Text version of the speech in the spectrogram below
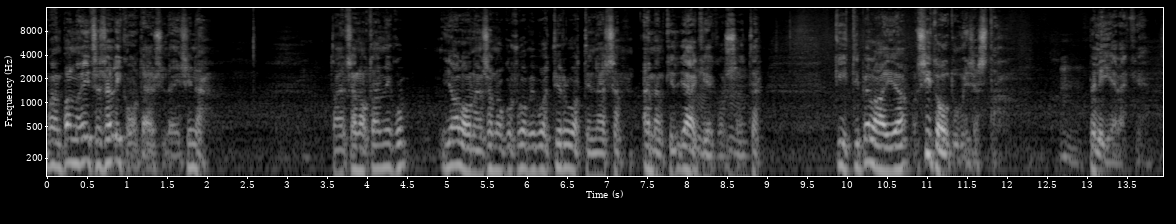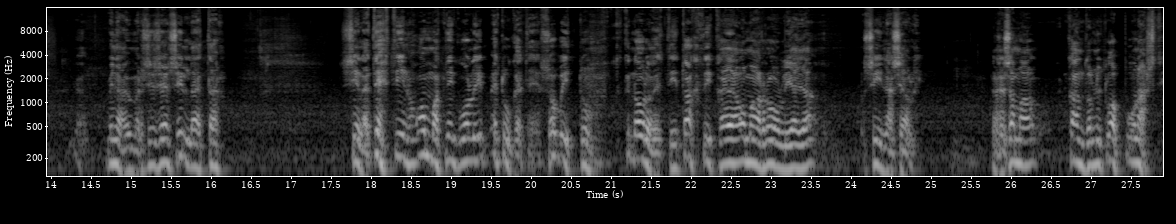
vaan panna itsensä likoon täysille, ei sinä. Tai sanotaan niin kuin Jalonen sanoi, kun Suomi voitti Ruotsin näissä MM-jääkiekossa, Mm, mm. että kiitti pelaajia sitoutumisesta Mm. pelin jälkeen. Minä ymmärsin sen sillä, että siellä tehtiin hommat niin kuin oli etukäteen sovittu, noudatettiin taktiikkaa ja omaa roolia ja siinä se oli. Ja se sama kanto nyt loppuun asti.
